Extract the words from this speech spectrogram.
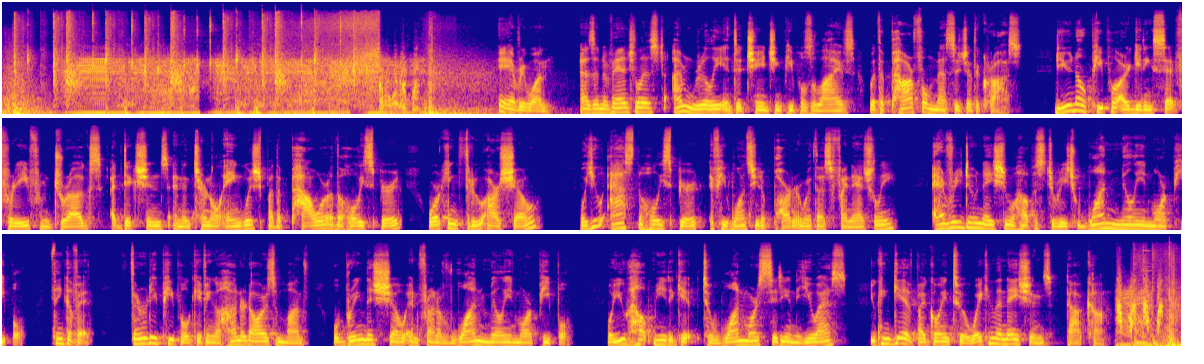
Hey everyone. As an evangelist, I'm really into changing people's lives with a powerful message of the cross. Do you know people are getting set free from drugs, addictions, and internal anguish by the power of the Holy Spirit working through our show? Will you ask the Holy Spirit if He wants you to partner with us financially? Every donation will help us to reach 1 million more people. Think of it 30 people giving $100 a month will bring this show in front of 1 million more people. Will you help me to get to one more city in the US? You can give by going to awakenthenations.com.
